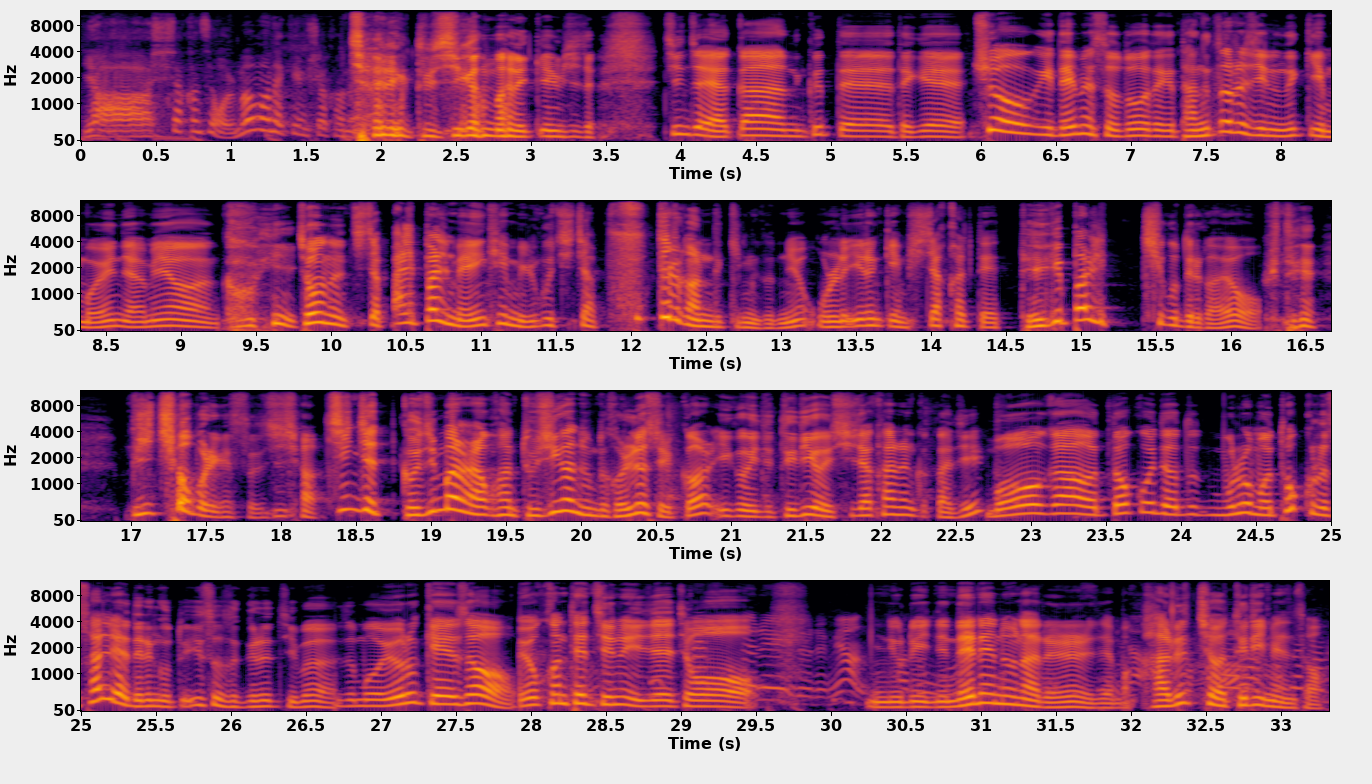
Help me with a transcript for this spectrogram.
야 시작한 지 얼마 만에 게임 시작하는? 촬영 2시간 만에 게임 시작. 진짜 약간 그때 되게 추억이 되면서도 되게 당 떨어지는 느낌이 뭐였냐면 거의 저는 진짜 빨리빨리 메인 캠 밀고 진짜 훅 들어가는 느낌이거든요. 원래 이런 게임 시작할 때 되게 빨리 치고 들어가요. 근데 미쳐버리겠어 진짜 진짜 거짓말 안 하고 한 2시간 정도 걸렸을걸? 이거 이제 드디어 시작하는 것까지 뭐가 어떻고 저도 물론 뭐 talk로 살려야 되는 것도 있어서 그렇지만 그래서 뭐 요렇게 해서 요 컨텐츠는 이제 저 우리 이제 내내 누나를 이제 막 가르쳐 드리면서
